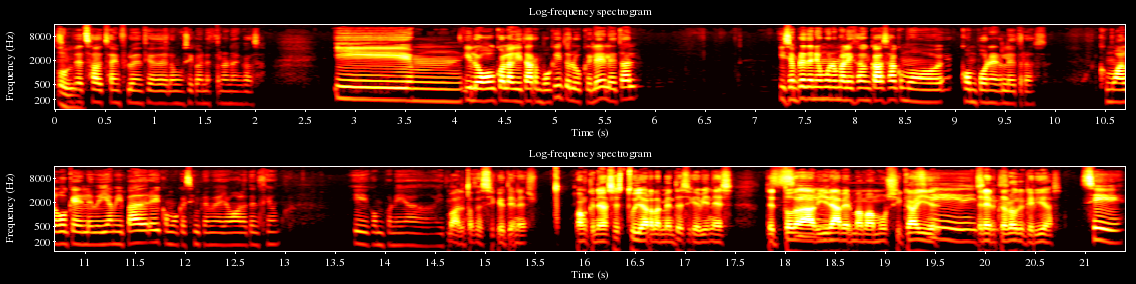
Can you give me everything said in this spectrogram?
siempre ha estado esta influencia de la música venezolana en casa. Y, mm, y luego con la guitarra un poquito, el ukelele y tal. Y siempre tenía muy normalizado en casa como componer letras. Como algo que le veía a mi padre y como que siempre me llamaba la atención. Y componía y. Vale, entonces sí que tienes. Aunque no has estudiado realmente, sí que vienes de toda la Sí. vida a ver mamá música y Sí, tener sí, claro lo que querías. Sí,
